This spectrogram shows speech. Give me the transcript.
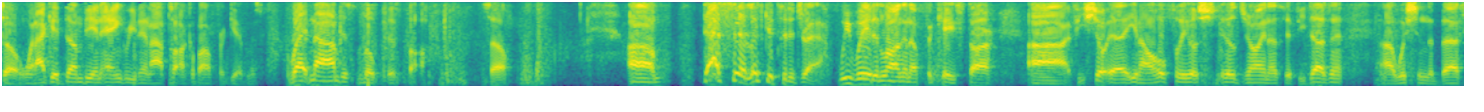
so when I get done being angry, then I'll talk about forgiveness. Right now, I'm just a little pissed off. So um, that said, let's get to the draft. We waited long enough for K Star. Uh, if he show, uh, you know, hopefully he'll he'll join us. If he doesn't, uh, wish him the best.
